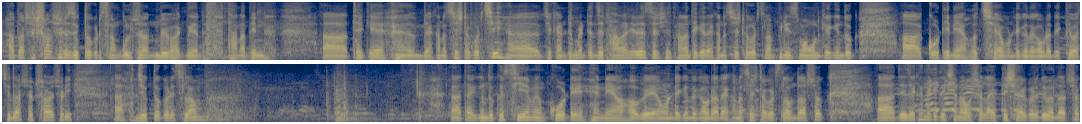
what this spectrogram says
হ্যাঁ, দর্শক সরাসরি যুক্ত করেছিলাম গুলশান বিভাগের থানাধীন থেকে দেখানোর চেষ্টা করছি যে ক্যান্টনমেন্টের যে থানাটি রয়েছে সেই থানা থেকে দেখানোর চেষ্টা করছিলাম প্রিন্স মামুনকে কিন্তু আহ, কোর্টে নেওয়া হচ্ছে এমনটি কিন্তু আমরা দেখতে পাচ্ছি দর্শক সরাসরি যুক্ত করেছিলাম তাকে কিন্তু সিএমএম কোর্টে নেওয়া হবে এমনটা কিন্তু আমরা দেখানোর চেষ্টা করছিলাম। দর্শক যে যেখান থেকে দেখছেন, অবশ্যই লাইভটি শেয়ার করে দেবেন। দর্শক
